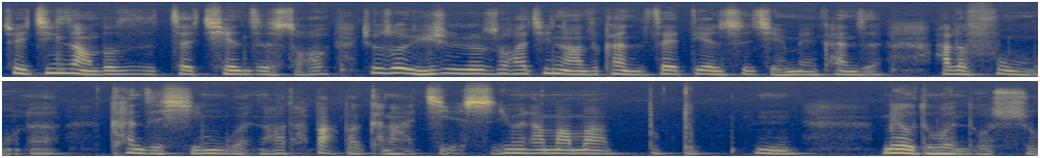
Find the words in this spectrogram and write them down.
所以经常都是在牵着手，就说于是就说他经常是看着在电视前面看着他的父母呢看着新闻，然后他爸爸跟他解释，因为他妈妈不不嗯没有读很多书，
